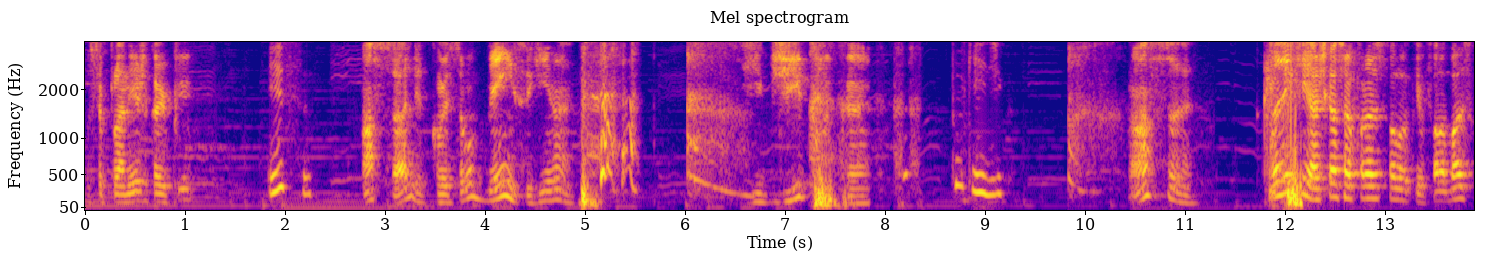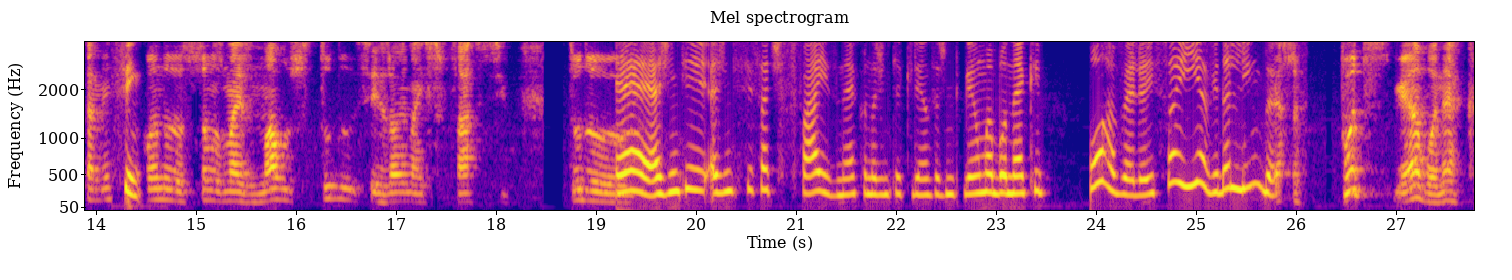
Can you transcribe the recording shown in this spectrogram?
Você planeja carpir? Isso? Nossa, olha, começamos bem isso aqui, né? Ridículo, cara. Tu que ridículo. Nossa. Mas enfim, acho que essa frase falou o quê? Fala basicamente Sim. que quando somos mais novos, tudo se resolve mais fácil. Tudo. É, a gente, a gente se satisfaz, né? Quando a gente é criança, a gente ganha uma boneca e. Porra, velho, é isso aí, a vida é linda. Essa. Putz, ganhar a boneca.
